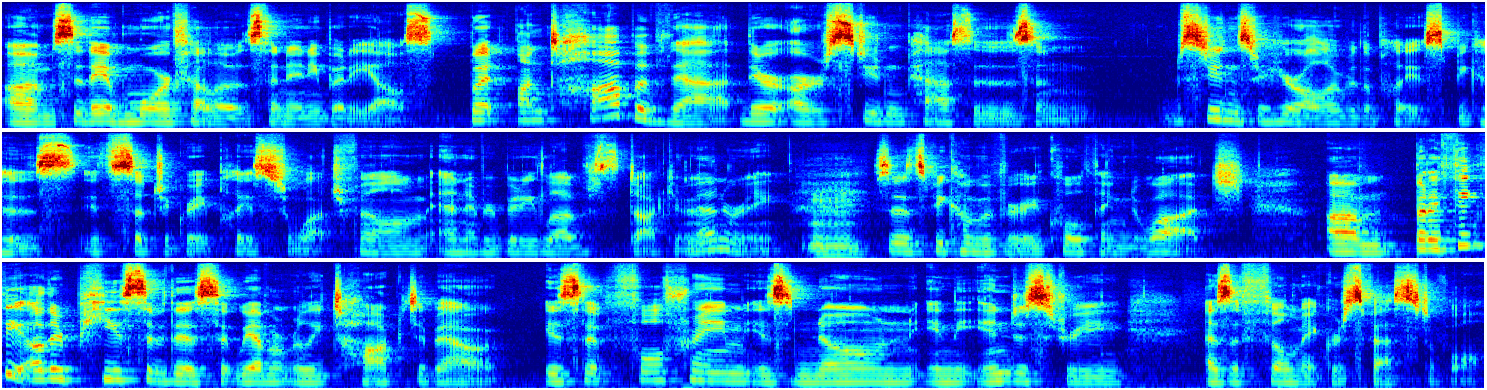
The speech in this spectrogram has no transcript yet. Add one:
Um, so they have more fellows than anybody else. But on top of that, there are student passes, and students are here all over the place because it's such a great place to watch film, and everybody loves documentary. Mm-hmm. So it's become a very cool thing to watch. Um, but I think the other piece of this that we haven't really talked about is that Full Frame is known in the industry as a filmmakers festival.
